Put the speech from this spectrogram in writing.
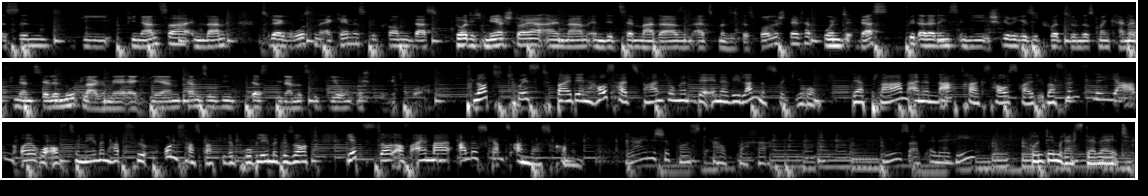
Es sind die Finanzer im Land zu der großen Erkenntnis gekommen, dass deutlich mehr Steuereinnahmen im Dezember da sind, als man sich das vorgestellt hat. Und das führt allerdings in die schwierige Situation, dass man keine finanzielle Notlage mehr erklären kann, so wie das die Landesregierung ursprünglich vorhat. Plot-Twist bei den Haushaltsverhandlungen der NRW-Landesregierung. Der Plan, einen Nachtragshaushalt über 5 Milliarden Euro aufzunehmen, hat für unfassbar viele Probleme gesorgt. Jetzt soll auf einmal alles ganz anders kommen. Rheinische Post Aufwacher. News aus NRW und dem Rest der Welt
